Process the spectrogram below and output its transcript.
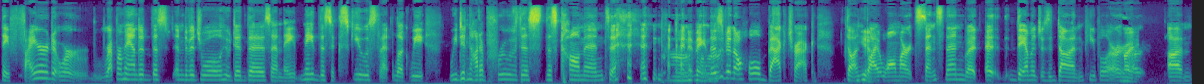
they fired or reprimanded this individual who did this, and they made this excuse that look, we we did not approve this this comment and that kind of thing. And there's been a whole backtrack done Yeah. by Walmart since then, but uh, damage is done. People are Right. are, um,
